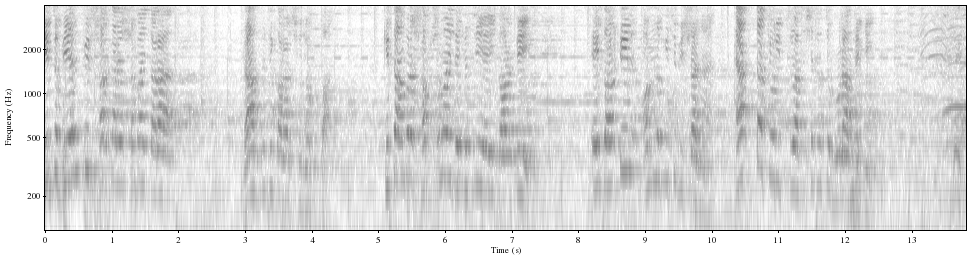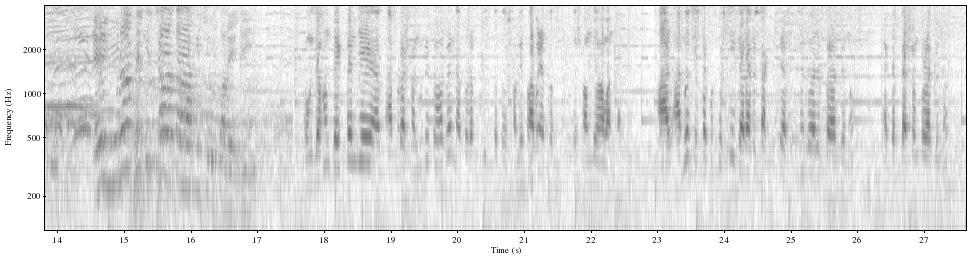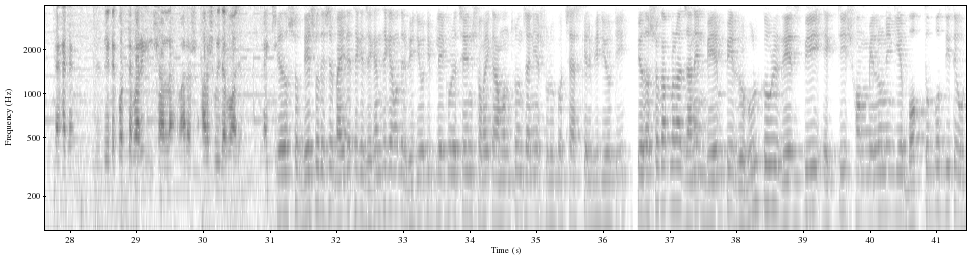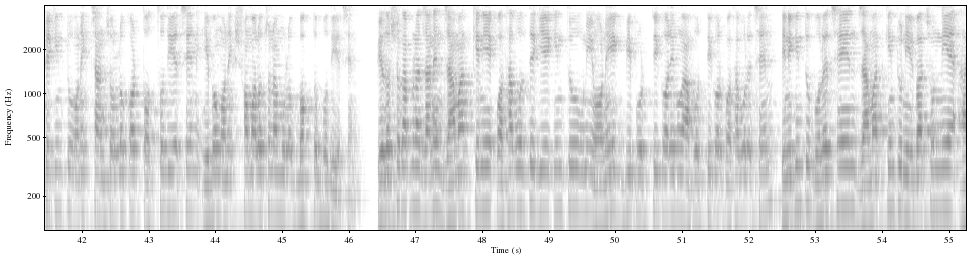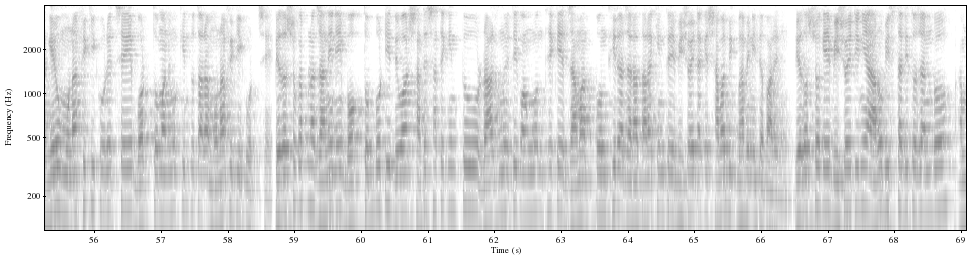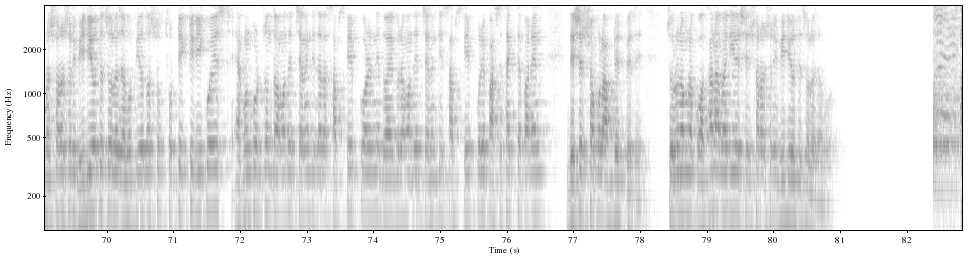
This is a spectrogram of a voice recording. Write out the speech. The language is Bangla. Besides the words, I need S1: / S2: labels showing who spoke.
S1: কিন্তু বিএনপির সরকারের সময় তারা রাজনীতি করার সুযোগ পায়। কিন্তু আমরা সব সময় দেখেছি এই দলটি, এই দলটির অন্য কিছু বিষয় নয়, একটা চরিত্র আছে, সেটা হচ্ছে মুনাফেকি। এই মুনাফেকি ছাড়া তারা কিছু করেনি।
S2: এবং যখন দেখবেন যে আপনারা সংগঠিত হবেন, আপনারা পুলিশকে আপনাদের সঙ্গে পাবেন, এতে সন্দেহ আমার নাই। আর আমিও চেষ্টা করতেছি যারা চাকরিতে আছে যোগাযোগ করার জন্য, একটা প্ল্যাটফর্ম করার জন্য। দেখা যাক। এটা করতে পারি, ইনশাআল্লাহ আরও আরও সুবিধা পাওয়া যাবে।
S3: প্রিয় দর্শক, দেশ ও দেশের বাইরে থেকে যেখান থেকে আমাদের ভিডিওটি প্লে করেছেন, সবাইকে আমন্ত্রণ জানিয়ে শুরু করছে আজকের ভিডিওটি। প্রিয় দর্শক, আপনারা জানেন বিএনপির রুহুল কবির রেজবি একটি সম্মেলনে গিয়ে বক্তব্য দিতে উঠে কিন্তু অনেক চাঞ্চল্যকর তথ্য দিয়েছেন এবং অনেক সমালোচনামূলক বক্তব্য দিয়েছেন। প্রিয় দর্শক, আপনারা জানেন জামাতকে নিয়ে কথা বলতে গিয়ে কিন্তু উনি অনেক বিপত্তিকর এবং আপত্তিকর কথা বলেছেন। তিনি কিন্তু বলেছেন, জামাত কিন্তু নির্বাচন নিয়ে আগেও মুনাফিকি করেছে, বর্তমানেও কিন্তু তারা মুনাফিকি করছে। প্রিয় দর্শক, আপনারা জানেন এই বক্তব্যটি দেওয়ার সাথে সাথে কিন্তু রাজনৈতিক অঙ্গন থেকে জামাতপন্থীরা যারা, তারা কিন্তু এই বিষয়টাকে স্বাভাবিকভাবে নিতে পারেনি। প্রিয় দর্শক, এই বিষয়টি নিয়ে আরও বিস্তারিত জানব। আমরা সরাসরি ভিডিওতে চলে যাব। প্রিয় দর্শক, ছোট্ট একটি রিকোয়েস্ট এখন পর্যন্ত আমাদের চ্যানেলটি যারা সাবস্ক্রাইব করেননি, দয়া করে আমাদের চ্যানেলটি সাবস্ক্রাইব করে পাশে থাকতে পারেন দেশের সকল আপডেট পেতে। চলুন আমরা কথা না বাড়িয়ে সে সরাসরি ভিডিওতে চলে যাব।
